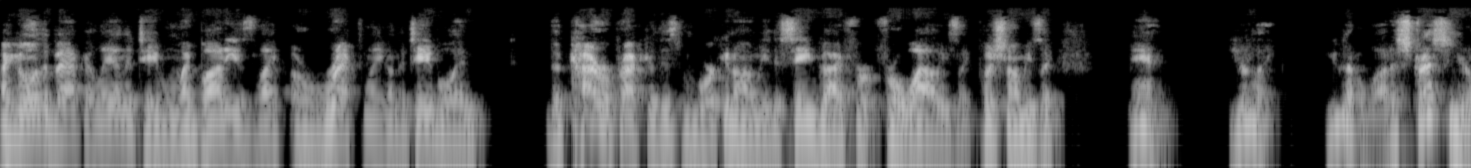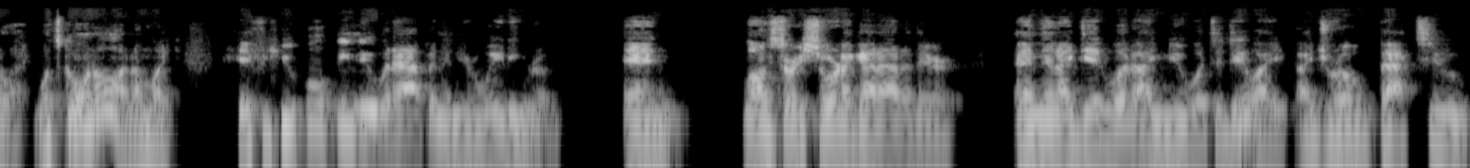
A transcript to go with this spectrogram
I go in the back, I lay on the table. My body is like a wreck laying on the table. And the chiropractor that's been working on me, the same guy for, for a while, he's like pushing on me. He's like, man, you're like, you got a lot of stress in your life. What's going on? I'm like, if you only knew what happened in your waiting room. And long story short, I got out of there and then I did what I knew what to do. I, I drove back to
